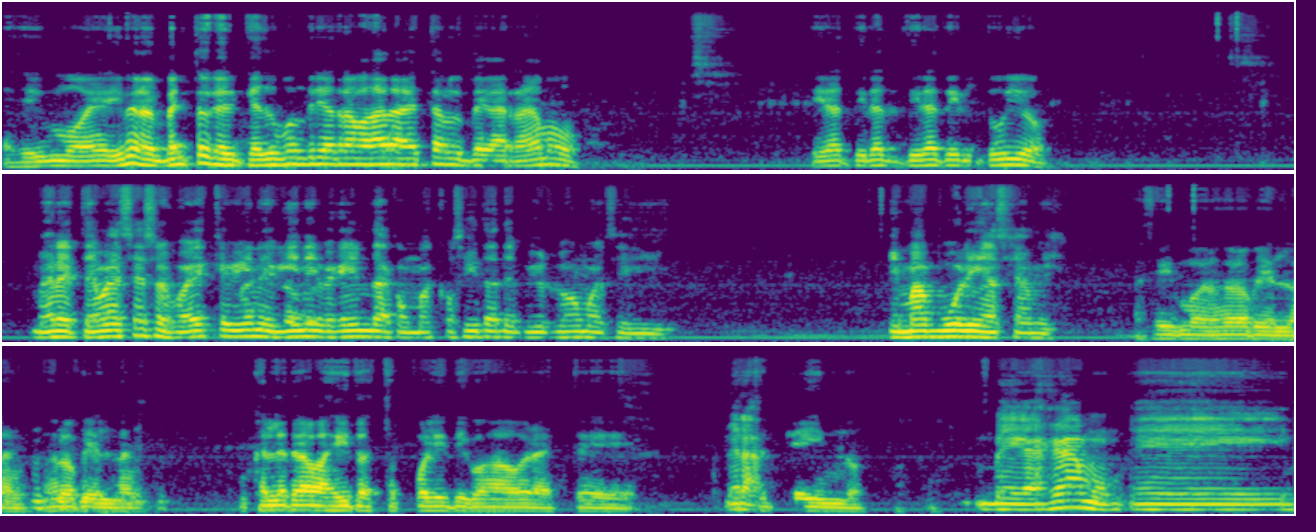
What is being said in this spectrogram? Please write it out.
Así mismo es. Bueno, Alberto, ¿qué, tú pondrías a trabajar a esta Luis Vega Ramos? Tírate, tírate, tírate el tuyo. Mira, el tema es eso, el jueves que viene viene Brenda con más cositas de Pure Romance y, y más bullying hacia mí. Así, bueno, no se lo pierdan, no se lo pierdan. Buscarle trabajito a estos políticos ahora, este, Mira, este himno. Vega Ramos, eh,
